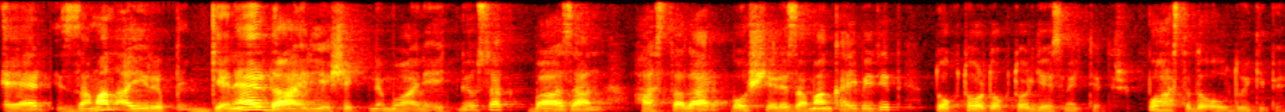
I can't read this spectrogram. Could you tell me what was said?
eğer zaman ayırıp genel dahiliye şeklinde muayene etmiyorsak bazen hastalar boş yere zaman kaybedip doktor doktor gezmektedir. Bu hastada olduğu gibi.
